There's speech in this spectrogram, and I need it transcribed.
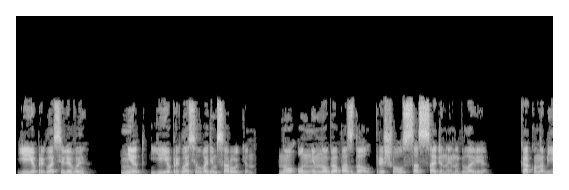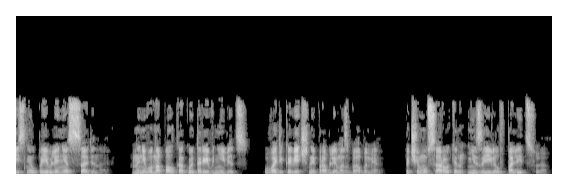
Ее пригласили вы? Нет, ее пригласил Вадим Сорокин. Но он немного опоздал, пришел с ссадиной на голове. Как он объяснил появление ссадины? На него напал какой-то ревнивец. У Вадика вечные проблемы с бабами. Почему Сорокин не заявил в полицию?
